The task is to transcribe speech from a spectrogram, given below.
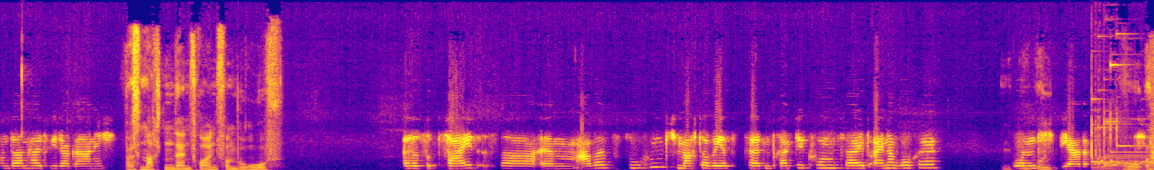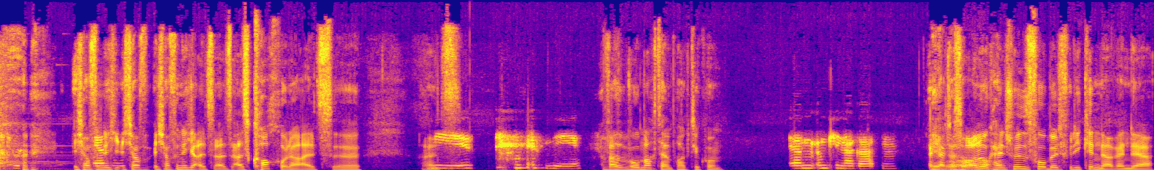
und dann halt wieder gar nicht. Was macht denn dein Freund vom Beruf? Also zurzeit ist er ähm, arbeitssuchend, macht aber jetzt seit ein Praktikum seit einer Woche. Und, Und ja, das Wo? Ich hoffe nicht, ich hoffe, ich hoffe nicht als, als, als Koch oder als, äh, als nee, nee, was, wo macht er ein Praktikum? ähm, im Kindergarten. Ah Ja, das ist aber auch nur kein schönes Vorbild für die Kinder, wenn der,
